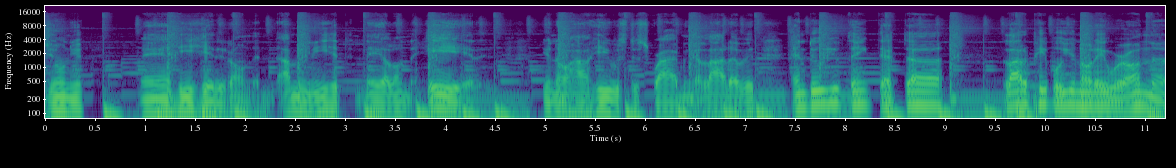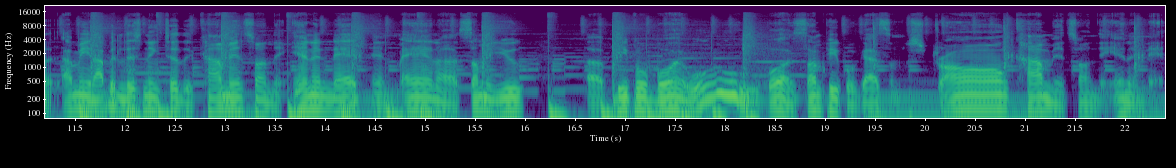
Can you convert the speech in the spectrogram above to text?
Jr man, he hit it on the. I mean, he hit the nail on the head. You know how he was describing a lot of it. And do you think that uh, a lot of people, you know, they were on the? I mean, I've been listening to the comments on the internet, and man, uh, some of you uh, people, boy, ooh, boy, some people got some strong comments on the internet.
